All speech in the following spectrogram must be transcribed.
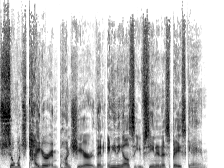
so much tighter and punchier than anything else that you've seen in a space game.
